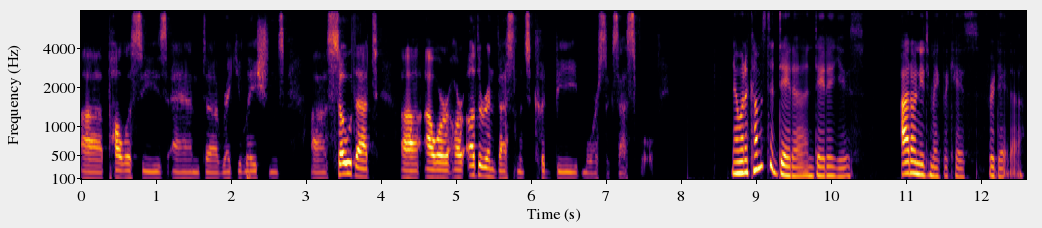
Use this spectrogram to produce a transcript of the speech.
uh, policies, and uh, regulations so that our our other investments could be more successful. Now, when it comes to data and data use, I don't need to make the case for data.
